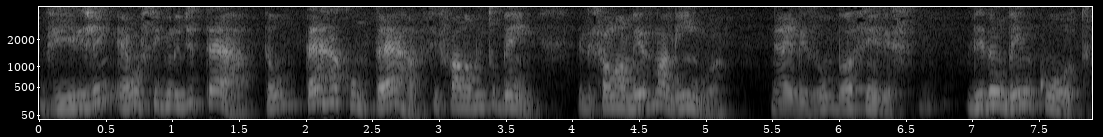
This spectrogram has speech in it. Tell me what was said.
Virgem é um signo de terra. Então, terra com terra se fala muito bem. Eles falam a mesma língua. Né? Eles, assim, eles lidam bem um com o outro.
